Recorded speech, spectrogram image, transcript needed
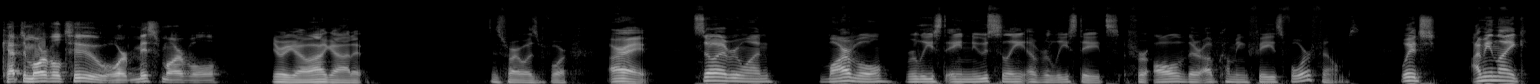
Captain Marvel two or Miss Marvel. Here we go. I got it. This is where I was before. All right. So everyone, Marvel released a new slate of release dates for all of their upcoming Phase 4 films, which I mean like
